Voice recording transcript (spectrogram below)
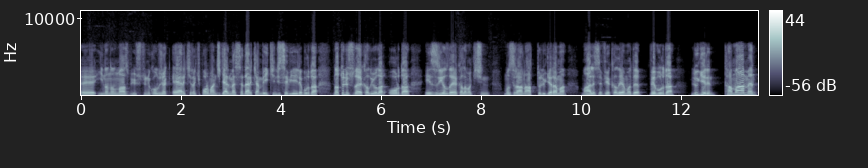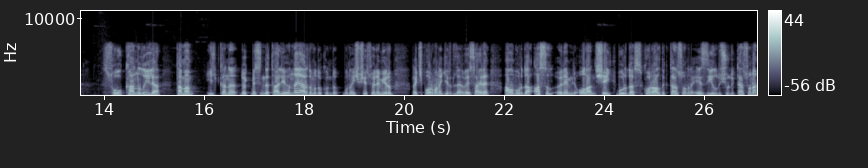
e, inanılmaz bir üstünlük olacak. Eğer ki rakip ormancı gelmezse derken ve ikinci seviyeyle burada Nautilus'u da yakalıyorlar. Orada Ezreal'da yakalamak için mızrağını attı Luger ama maalesef yakalayamadı. Ve burada Luger'in tamamen soğukkanlılığıyla tamam ilk kanı dökmesinde Talih'in da yardımı dokundu. Buna hiçbir şey söylemiyorum. Rakip ormana girdiler vesaire. Ama burada asıl önemli olan şey burada skor aldıktan sonra Ezreal düşürdükten sonra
